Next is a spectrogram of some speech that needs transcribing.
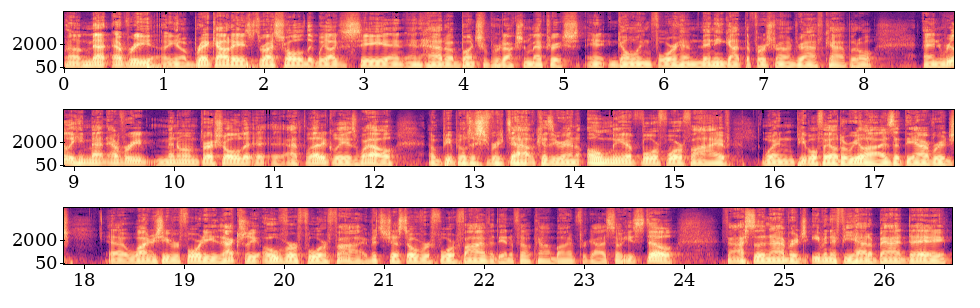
uh, met every uh, you know breakout age threshold that we like to see and, and had a bunch of production metrics going for him. Then he got the first round draft capital. And really, he met every minimum threshold athletically as well. And people just freaked out because he ran only a 4.45 when people fail to realize that the average uh, wide receiver 40 is actually over 4 or 5. It's just over 4 or 5 at the NFL combine for guys. So he's still faster than average, even if he had a bad day.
